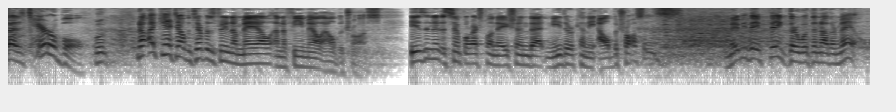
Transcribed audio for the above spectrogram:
That is terrible. Well, now I can't tell the difference between a male and a female albatross. Isn't it a simpler explanation that neither can the albatrosses? Maybe they think they're with another male.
